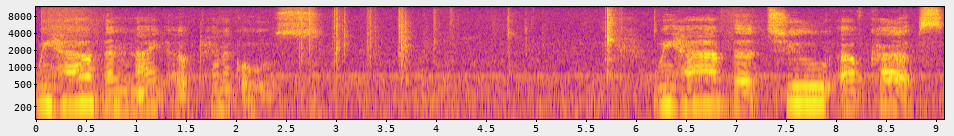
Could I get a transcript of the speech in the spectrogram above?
We have the Knight of Pentacles. We have the Two of Cups.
